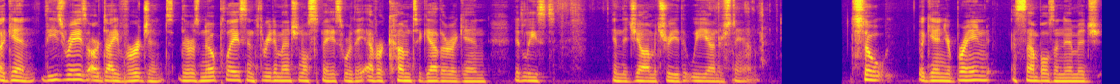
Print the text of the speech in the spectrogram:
Again, these rays are divergent. There is no place in three-dimensional space where they ever come together again, at least in the geometry that we understand. So again, your brain assembles an image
